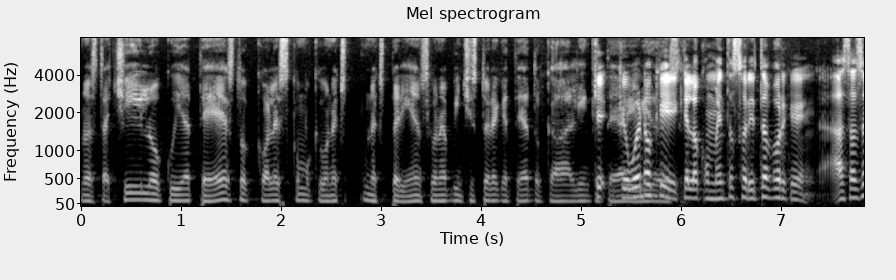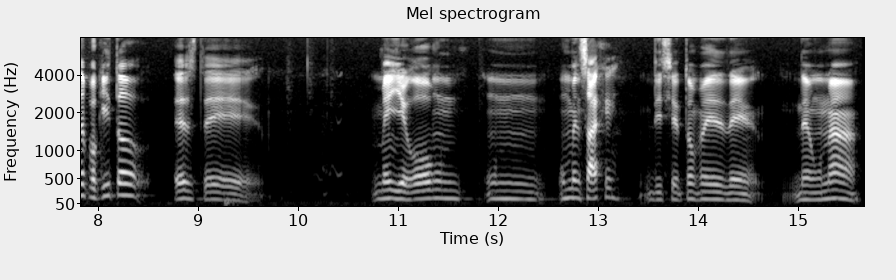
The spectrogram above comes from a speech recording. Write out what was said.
no está chilo, cuídate esto, cuál es como que una, una experiencia, una pinche historia que te haya tocado a alguien que te haya Qué bueno que, que, lo comentas ahorita porque hasta hace poquito, este, me llegó un, un, un mensaje diciéndome de, de una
